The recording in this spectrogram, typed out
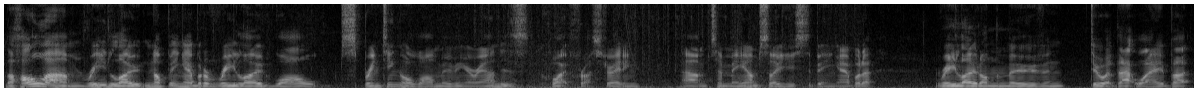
The whole um, reload, not being able to reload while sprinting or while moving around is quite frustrating um, to me. I'm so used to being able to reload on the move and do it that way, but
